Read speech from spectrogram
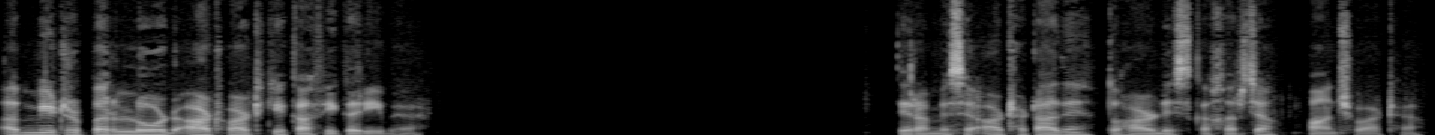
اب میٹر پر لوڈ آٹھ واٹ کے کافی قریب ہے۔ تیرہ میں سے آٹھ ہٹا دیں تو ہارڈ ڈسک کا خرچہ پانچ واٹ ہے۔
